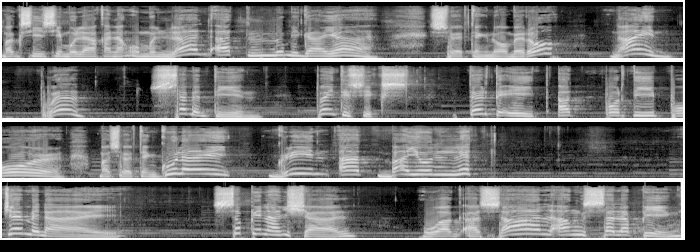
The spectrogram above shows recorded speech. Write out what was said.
magsisimula ka ng umunlad at lumigaya. Swerteng numero 9, 12, 17, 26, 38 at 44. Maswerteng kulay, green at violet. Gemini, sa pinansyal, huwag asal ang salaping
